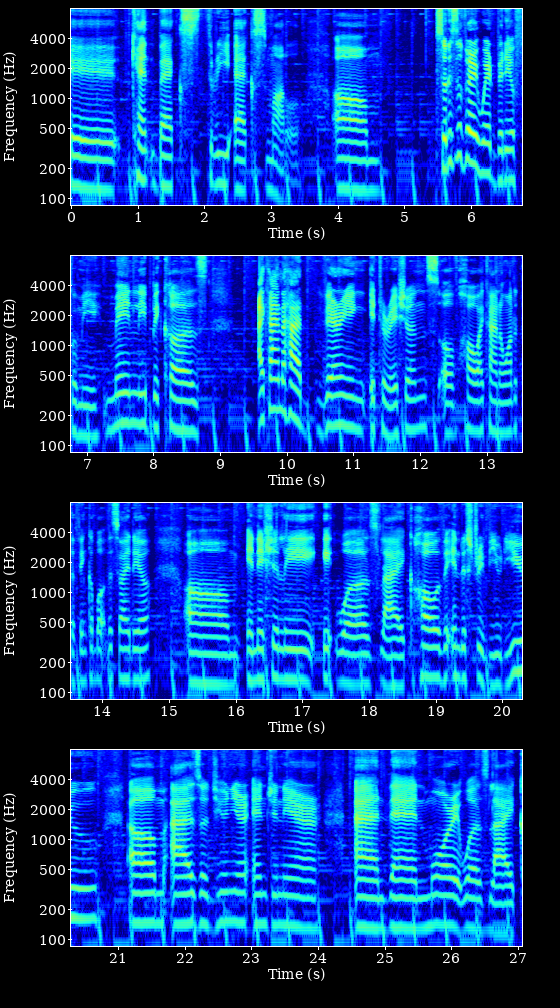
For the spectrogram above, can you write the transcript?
a Kent Beck's 3X model. Um, so this is a very weird video for me, mainly because I kind of had varying iterations of how I kind of wanted to think about this idea. Um, initially, it was like how the industry viewed you um, as a junior engineer, and then more it was like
